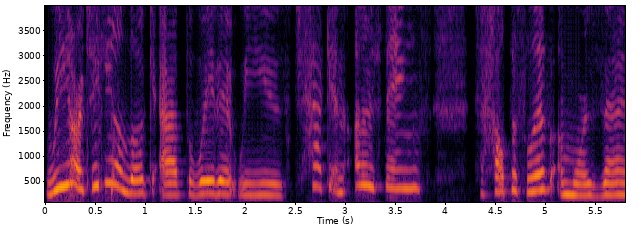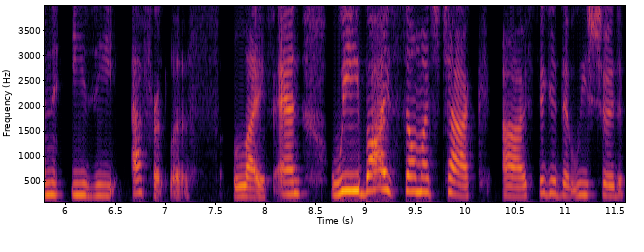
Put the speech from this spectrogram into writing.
We are taking a look at the way that we use tech and other things to help us live a more zen, easy, effortless life. And we buy so much tech, uh, I figured that we should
